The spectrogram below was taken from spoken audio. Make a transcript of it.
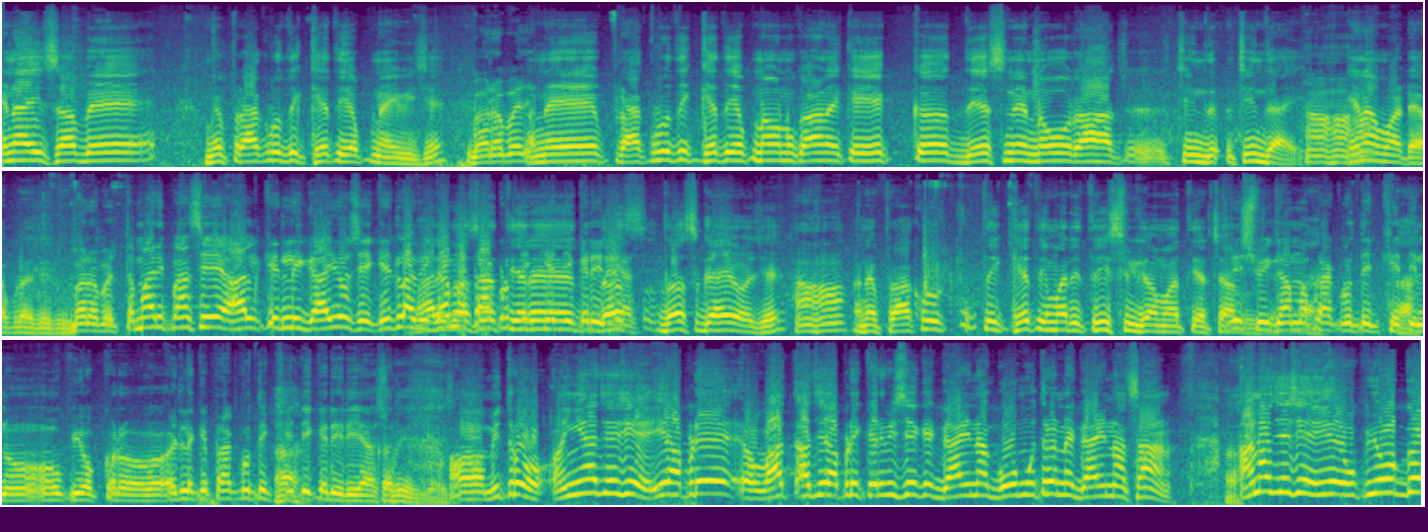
એના હિસાબે મેં પ્રાકૃતિક ખેતી અપનાવી છે. બરાબર. અને પ્રાકૃતિક ખેતી અપનાવવાનું કારણ કે એક દેશને નવો રાહ ચિંધાય. એના માટે આપણે કર્યું બરાબર. તમારી પાસે હાલ કેટલી ગાયો છે? કેટલા વીઘામાં અત્યારે દસ દસ ગાયો છે. અને પ્રાકૃતિક ખેતી મારી ત્રીસ વીઘામાં અત્યારે ચાલુ ત્રીસ વીઘામાં. પ્રાકૃતિક ખેતીનો ઉપયોગ કરો એટલે કે પ્રાકૃતિક ખેતી કરી રહ્યા છો. મિત્રો અહીંયા જે છે એ આપણે વાત આજે આપણે કરવી છે કે ગાયના ગૌમૂત્ર અને ગાયના સાણ. આનો જે છે એ ઉપયોગ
